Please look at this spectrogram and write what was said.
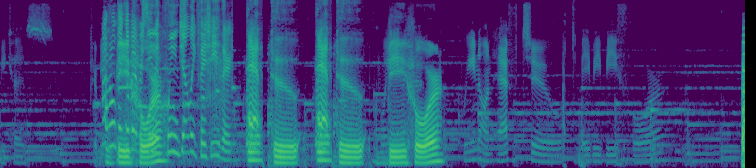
because. I don't think I've ever seen a B4? queen jellyfish either. F2, F2. B4. Queen on F2, maybe B4.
